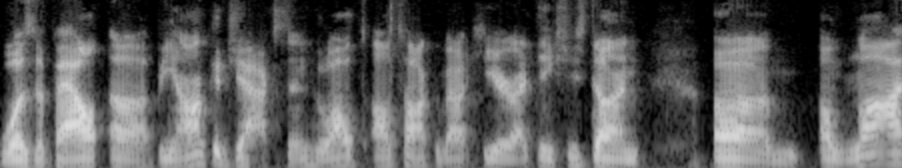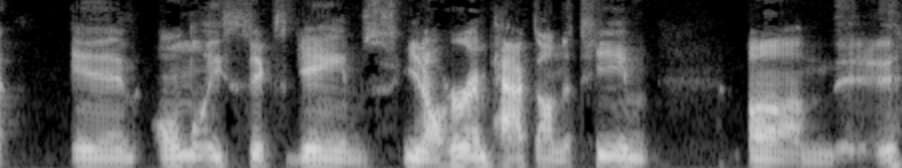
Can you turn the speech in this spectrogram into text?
was about uh, Bianca Jackson, who I'll I'll talk about here. I think she's done um, a lot in only six games. You know, her impact on the team um, it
